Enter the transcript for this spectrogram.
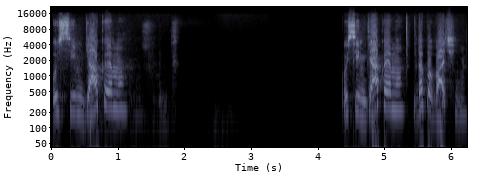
Усім дякуємо. Усім дякуємо. До побачення.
